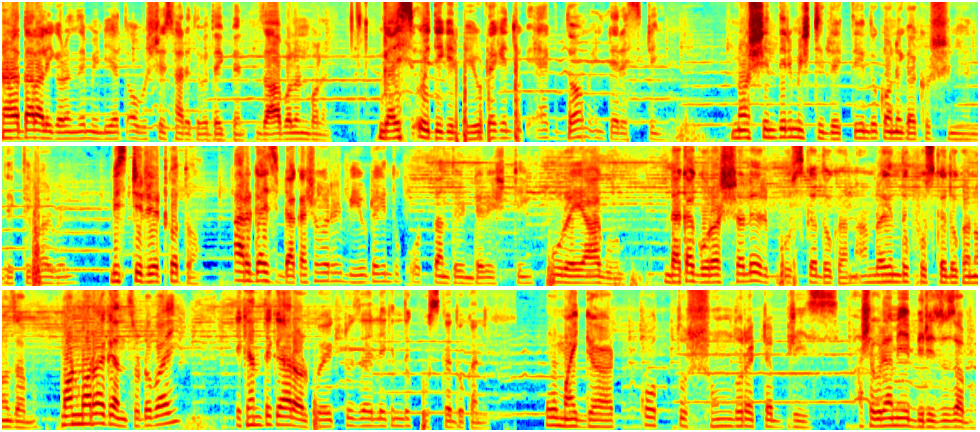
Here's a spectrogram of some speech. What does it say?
আপনারা দালালি করেন যে মিডিয়াতে অবশ্যই ছাড়ে দেবে, দেখবেন, যা বলেন বলেন। গাইস ওই দিকের ভিউটা কিন্তু একদম ইন্টারেস্টিং নরসিংদীর মিষ্টি দেখতে কিন্তু অনেক আকর্ষণীয়, দেখতে পারবেন। মিষ্টির রেট কত? আর গাইস ঢাকা শহরের ভিউটা কিন্তু অত্যন্ত ইন্টারেস্টিং পুরাই আগুন। ঢাকা গোড়ার সালের ফুচকা দোকান, আমরা কিন্তু ফুচকা দোকানেও যাব। মনমরা কেন ছোট ভাই? এখান থেকে আর অল্প একটু যাইলে কিন্তু ফুচকা দোকানি ও মাই গাড কত সুন্দর একটা ব্রিজ আশা করি আমি এই ব্রিজও যাব।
